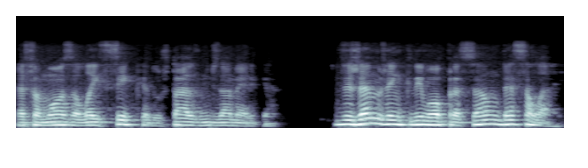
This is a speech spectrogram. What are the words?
A famosa Lei Seca dos Estados Unidos da América. Vejamos em que deu a operação dessa lei.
